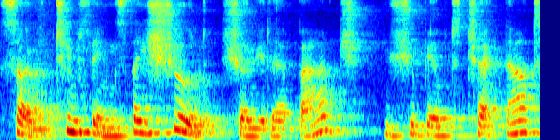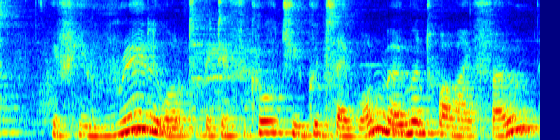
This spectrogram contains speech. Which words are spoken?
So, two things. They should show you their badge. You should be able to check that. If you really want to be difficult, you could say one moment while I phone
